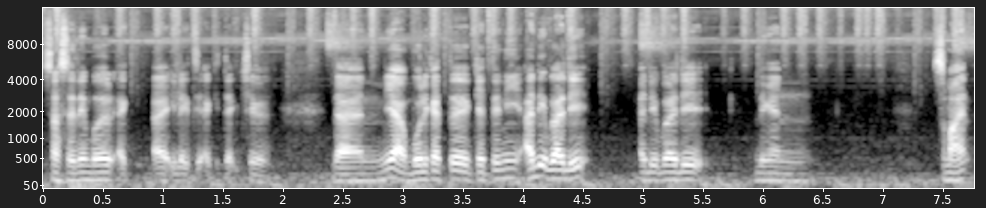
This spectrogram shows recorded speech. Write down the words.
Sustainable uh, Electric Architecture. Dan ya boleh kata kereta ni adik-beradik adik-beradik dengan smart.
